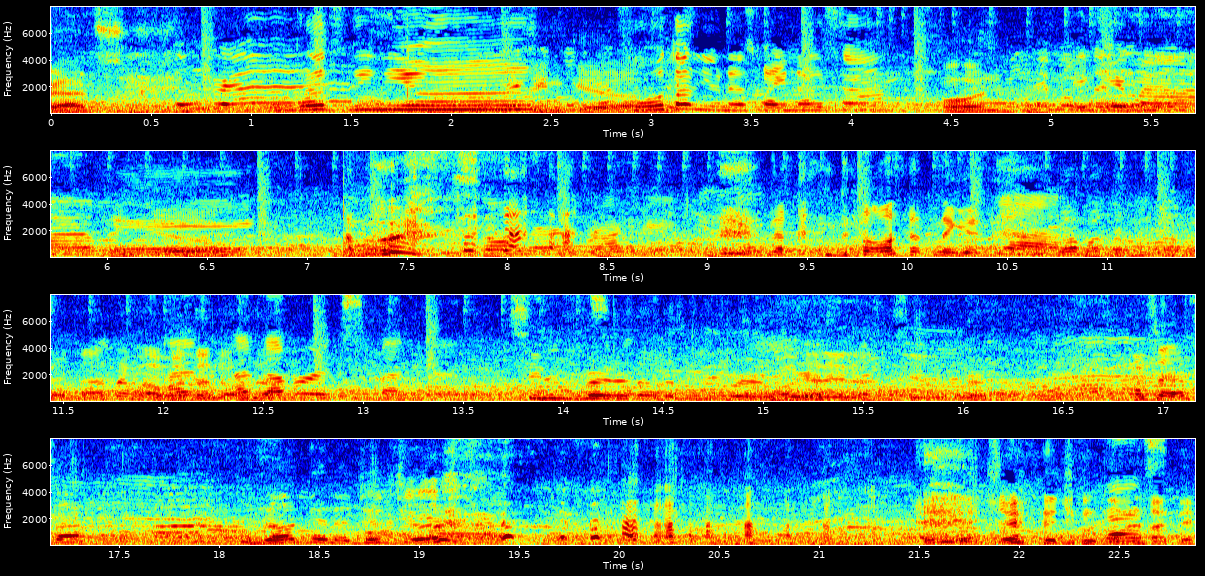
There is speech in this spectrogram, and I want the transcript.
Congrats. Congrats. Din yun. Thank you. Suotan yun na final sa. Pohon. Thank you ma'am. Thank you. So nerve-wracking. Nakadawat na ganyan. Yeah. Dapat ako sa mga tata, mabot I, I never expected. Silver na to, silver. Mga ganun na, silver. Asa, asa? Vlog ka na, Jun, sure. Jun, Guys. eh.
